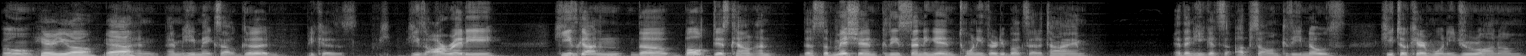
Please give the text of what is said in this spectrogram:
"Boom!" Here you go. Yeah. and and he makes out good because he's already he's gotten the bulk discount on the submission because he's sending in 20 30 bucks at a time and then he gets to upsell them because he knows he took care of 'em when he drew on them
